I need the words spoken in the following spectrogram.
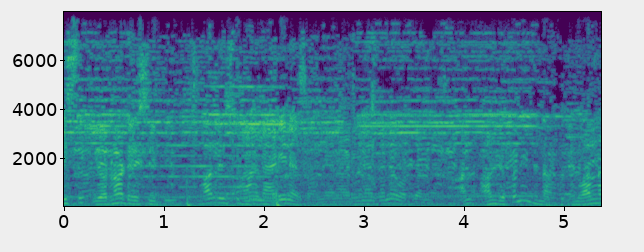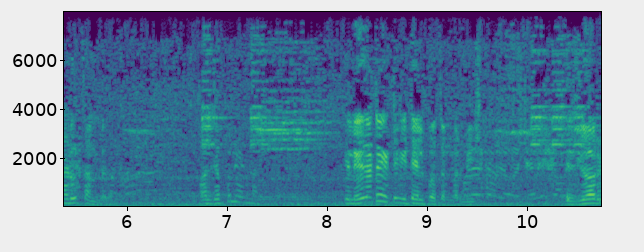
ఏసీ యువర్ నాట్ ఏసీపీ వాళ్ళు అడిగినా సార్. నేను అడిగినాకనే వాళ్ళు చెప్పండి నాకు? నేను వాళ్ళని అడుగుతాను కదా. వాళ్ళు చెప్పండి నాకు? లేదంటే ఇటు ఇటు వెళ్ళిపోతాను మరి మీ it your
